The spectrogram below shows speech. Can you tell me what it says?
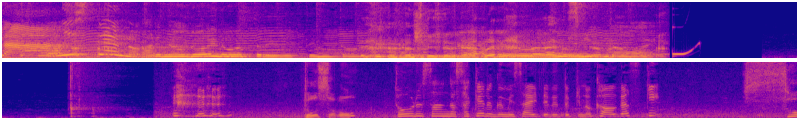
何してんの？あれ長いのあったらやってみたいあれ長いの好きだななどうしたの？徹さんが避ける組咲いてる時の顔が好きそ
